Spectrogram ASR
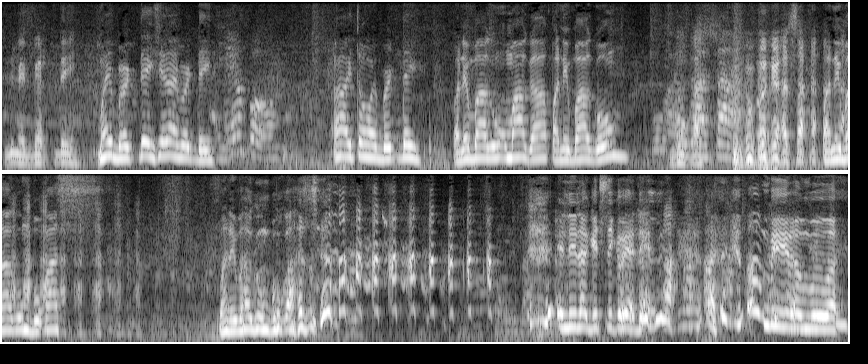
Hindi, may birthday. May birthday. Sino may birthday? Ayan po. Ah, ito may birthday. Panibagong umaga, panibagong, Bukas. Bukas. panibagong bukas. Panibagong bukas. Hindi na gets si Kuya Del. Ang birang buhay.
